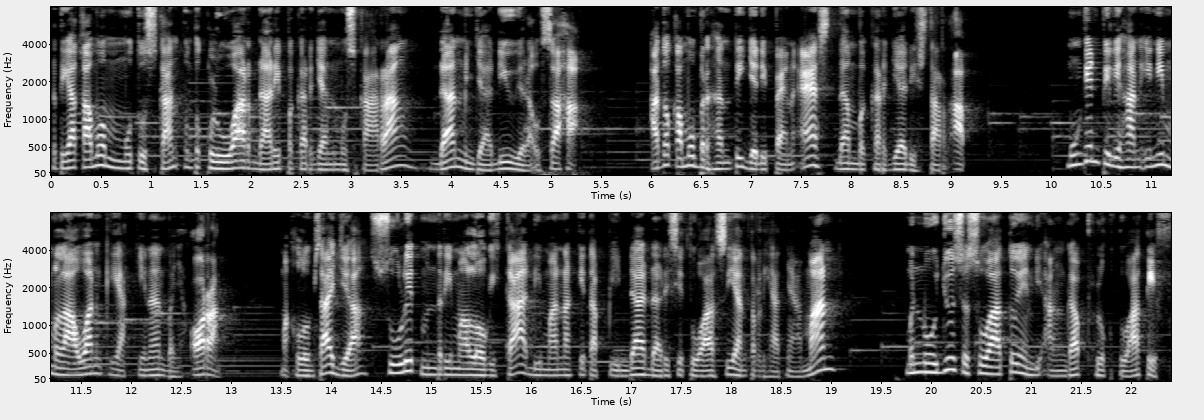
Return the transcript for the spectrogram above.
ketika kamu memutuskan untuk keluar dari pekerjaanmu sekarang dan menjadi wirausaha, atau kamu berhenti jadi PNS dan bekerja di startup. Mungkin pilihan ini melawan keyakinan banyak orang Maklum saja, sulit menerima logika di mana kita pindah dari situasi yang terlihat nyaman menuju sesuatu yang dianggap fluktuatif.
